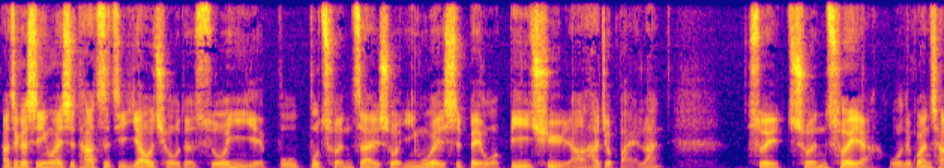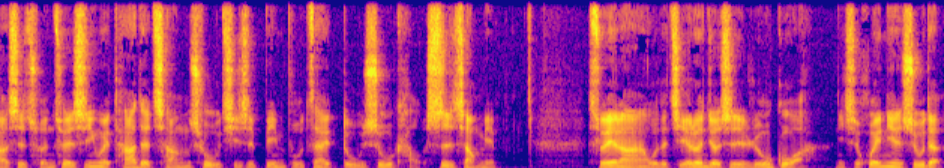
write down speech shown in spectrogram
啊，这个是因为是他自己要求的，所以也不不存在说因为是被我逼去，然后他就摆烂。所以纯粹啊，我的观察是纯粹是因为他的长处其实并不在读书考试上面。所以啦，我的结论就是，如果啊。你是会念书的，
